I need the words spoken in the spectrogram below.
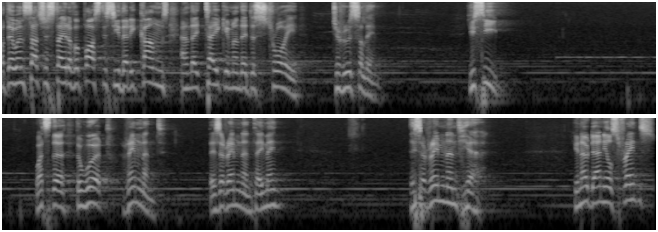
But they were in such a state of apostasy that he comes and they take him and they destroy Jerusalem. You see, what's the, the word? Remnant. There's a remnant, amen? There's a remnant here. You know Daniel's friends?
